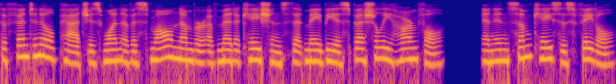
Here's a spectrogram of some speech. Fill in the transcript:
The fentanyl patch is one of a small number of medications that may be especially harmful, and in some cases fatal,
